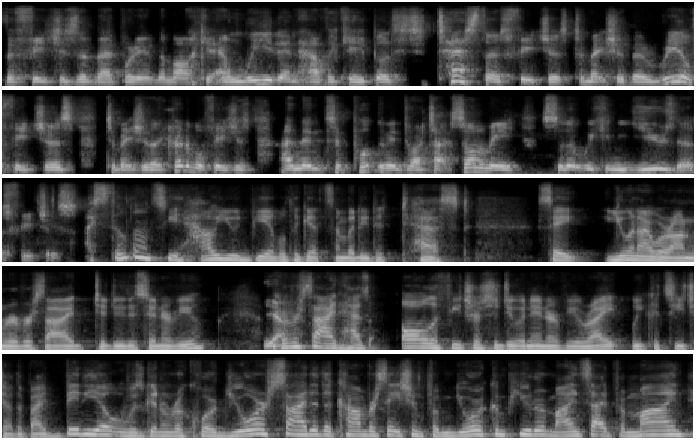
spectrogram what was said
the features that they're putting in the market. And we then have the capability to test those features to make sure they're real features, to make sure they're credible features, and then to put them into our taxonomy so that we can use those features. I still don't see how you'd be able to get somebody to test say you and I were on Riverside to do this interview. Yeah. Riverside has all the features to do an interview, right? We could see each other by video. It was going to record your side of the conversation from your computer, mine side from mine,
